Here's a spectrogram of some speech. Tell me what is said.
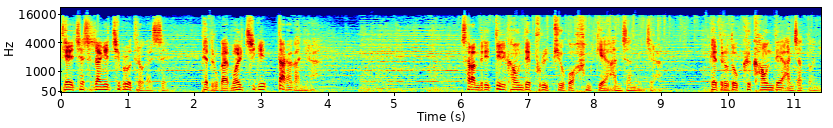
대제사장의 집으로 들어갈새 베드로가 멀찍이 따라가니라. 사람들이 뜰 가운데 불을 피우고 함께 앉았는지라 베드로도 그 가운데 앉았더니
